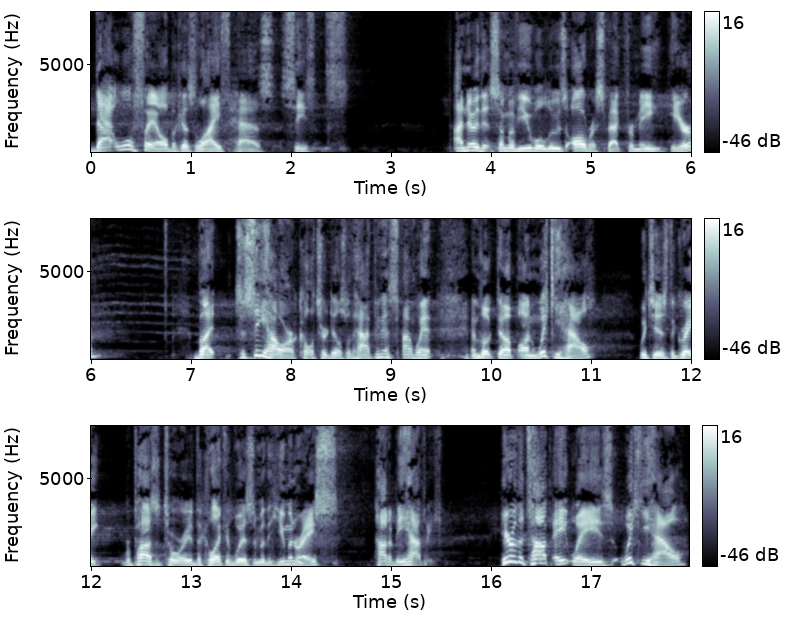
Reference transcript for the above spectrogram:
that will fail because life has seasons. I know that some of you will lose all respect for me here, but to see how our culture deals with happiness, I went and looked up on WikiHow, which is the great repository of the collective wisdom of the human race, how to be happy. Here are the top eight ways WikiHow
